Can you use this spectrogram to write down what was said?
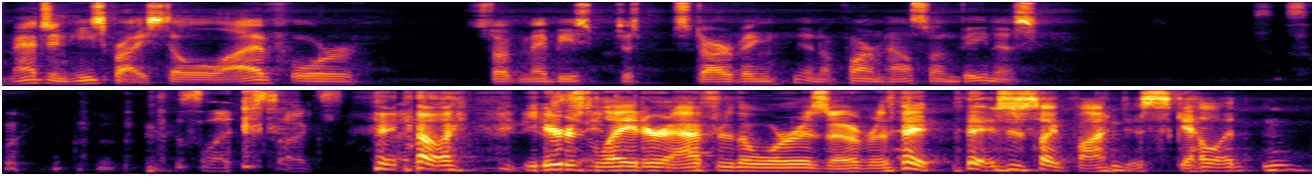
imagine he's probably still alive, or so maybe he's just starving in a farmhouse on Venus. This life sucks. You know, like years later, after the war is over, they, they just like find his skeleton.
